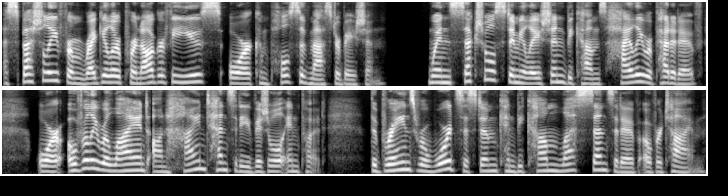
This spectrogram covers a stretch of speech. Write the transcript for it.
especially from regular pornography use or compulsive masturbation. When sexual stimulation becomes highly repetitive or overly reliant on high intensity visual input, the brain's reward system can become less sensitive over time.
